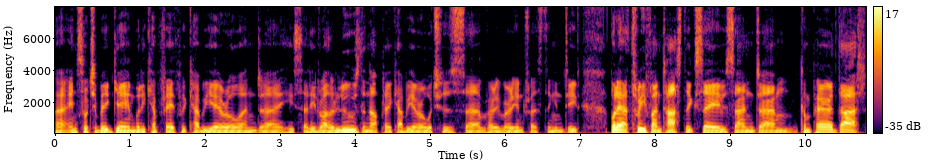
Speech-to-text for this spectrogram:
uh, in such a big game, but he kept faith with Caballero, and uh, he said he'd rather lose than not play Caballero, which is uh, very, very interesting indeed. But he uh, three fantastic saves, and um, compared that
